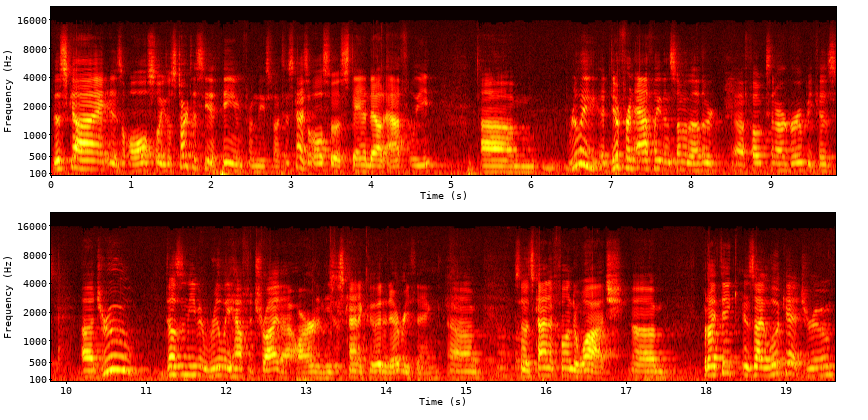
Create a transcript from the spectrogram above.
this guy is also, you'll start to see a theme from these folks. This guy's also a standout athlete. Um, really a different athlete than some of the other uh, folks in our group because uh, Drew doesn't even really have to try that hard, and he's just kind of good at everything. Um, so it's kind of fun to watch. Um, but I think as I look at Drew,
